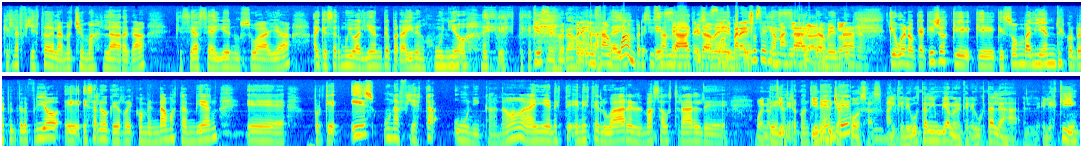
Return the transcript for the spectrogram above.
que es la fiesta de la noche más larga, que se hace ahí en Ushuaia. Hay que ser muy valiente para ir en junio. Este, que es, en San Juan, precisamente. Exactamente. para ellos es la más larga. Exactamente. Que bueno, que aquellos que, que, son valientes con respecto al frío, eh, es algo que recomendamos también, eh, porque es una fiesta única, ¿no? Ahí en este, en este lugar, en el más austral de, bueno, tiene, tiene, muchas cosas. Al que le gusta el invierno, al que le gusta el, esquí,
